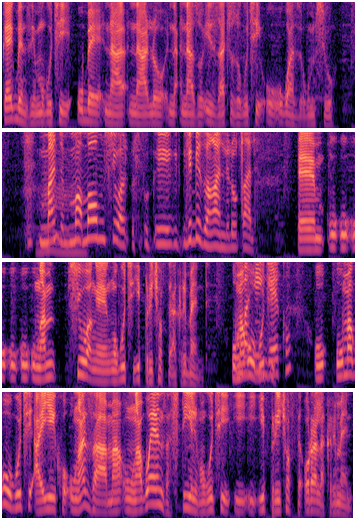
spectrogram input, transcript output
kuye kubenzima ukuthi ube na, nalo na, nazo izathu zokuthi ukwazi ukumsiwa. Manje ma umsiwa libizwa ngani lelo cala? Em ungamsiwa ngokuthi i breach of the agreement uma kuukuthi U- uma kuukuthi ayikho ungazama ungakwenza still ngokuthi i- breach of the oral agreement.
